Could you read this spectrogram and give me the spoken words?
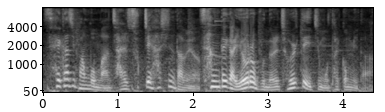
세 가지 방법 만 잘 숙지하신다면 상대가 여러분을 절대 잊지 못할 겁니다.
